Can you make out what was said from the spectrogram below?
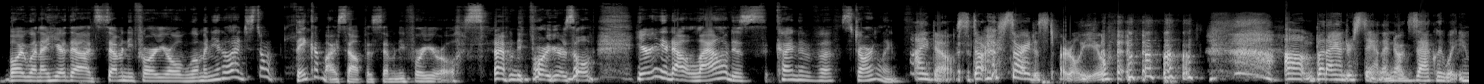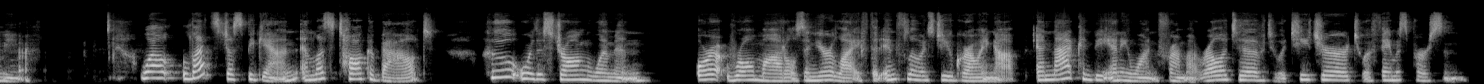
Boy, when I hear that 74 year old woman, you know, I just don't think of myself as 74 year old, 74 years old. Hearing it out loud is kind of uh, startling. I know. Star- sorry to startle you. um, but I understand. I know exactly what you mean. Well, let's just begin and let's talk about who were the strong women or role models in your life that influenced you growing up. And that can be anyone from a relative to a teacher to a famous person.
